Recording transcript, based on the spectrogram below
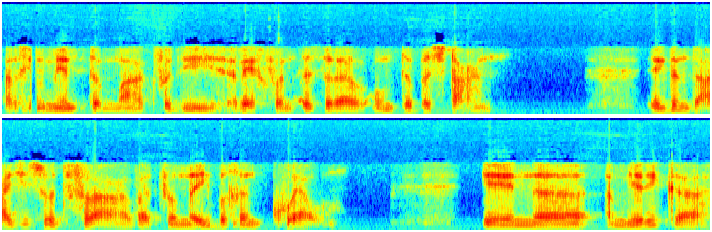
argument te maak vir die reg van Israel om te bestaan. Ek dink daai is 'n soort vraag wat vir my begin kwel. En uh Amerika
